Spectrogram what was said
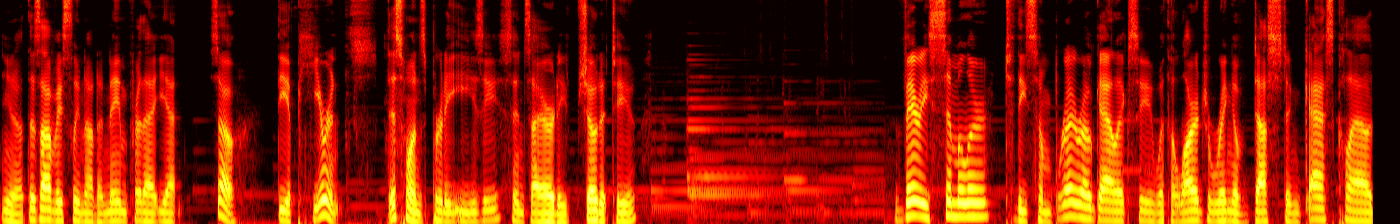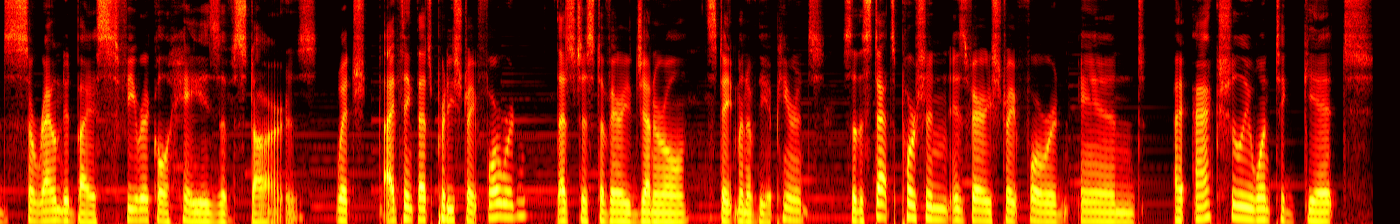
You know, there's obviously not a name for that yet. So, the appearance. This one's pretty easy since I already showed it to you. Very similar to the Sombrero Galaxy with a large ring of dust and gas clouds surrounded by a spherical haze of stars which I think that's pretty straightforward. That's just a very general statement of the appearance. So the stats portion is very straightforward, and I actually want to get,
